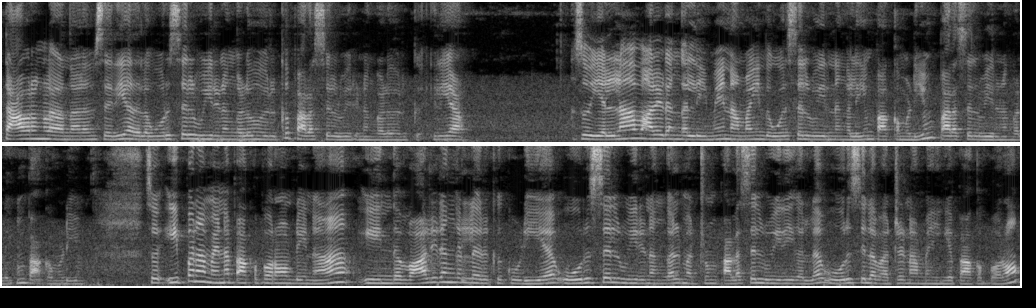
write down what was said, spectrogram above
தாவரங்களாக இருந்தாலும் சரி அதில் ஒரு சில உயிரினங்களும் இருக்குது பல சில உயிரினங்களும் இருக்குது இல்லையா? ஸோ எல்லா வாழிடங்கள்லையுமே நம்ம இந்த ஒரு செல் உயிரினங்களையும் பார்க்க முடியும் பல செல் உயிரினங்களையும் பார்க்க முடியும். ஸோ இப்போ நம்ம என்ன பார்க்க போகிறோம் அப்படின்னா இந்த வாழிடங்களில் இருக்கக்கூடிய ஒரு செல் உயிரினங்கள் மற்றும் பல செல் உயிரிகளில் ஒரு சிலவற்றை நம்ம இங்கே பார்க்க போகிறோம்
